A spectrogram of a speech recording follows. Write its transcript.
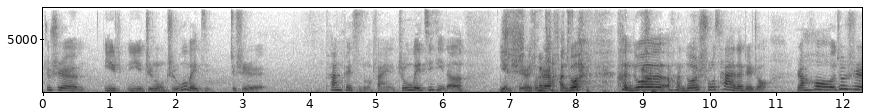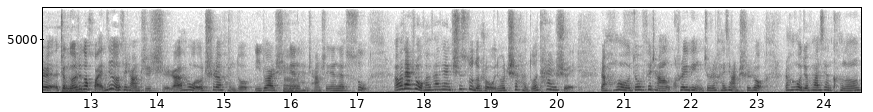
就是以以这种植物为基，就是。plant base 怎么翻译？植物为基底的饮食，就是很多很多很多蔬菜的这种，然后就是整个这个环境又非常支持，然后我又吃了很多一段时间的很长时间的素，然后但是我会发现吃素的时候，我就会吃很多碳水，然后就非常 craving，就是很想吃肉，然后我就发现可能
